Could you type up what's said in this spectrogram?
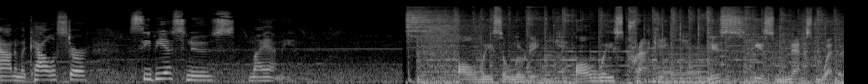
Anna McAllister, CBS News, Miami. Always alerting, always tracking. This is Next Weather.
